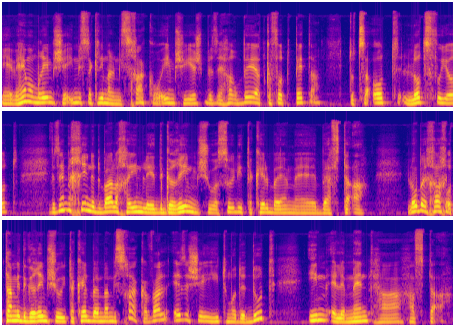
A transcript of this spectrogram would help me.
והם אומרים שאם מסתכלים על משחק, רואים שיש בזה הרבה התקפות פתע, תוצאות לא צפויות, וזה מכין את בעל החיים לאתגרים שהוא עשוי להיתקל בהם בהפתעה. לא בהכרח אותם אתגרים שהוא ייתקל בהם במשחק, אבל איזושהי התמודדות עם אלמנט ההפתעה.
